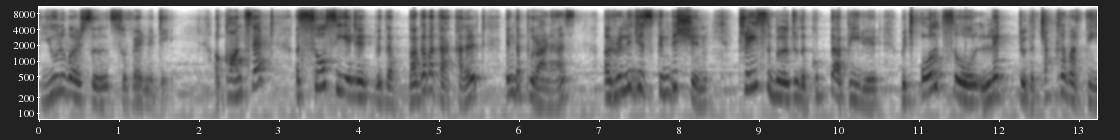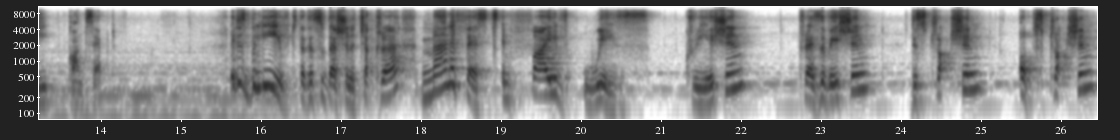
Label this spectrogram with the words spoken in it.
universal sovereignty, a concept associated with the Bhagavata cult in the Puranas, a religious condition traceable to the Gupta period, which also led to the Chakravarti concept. It is believed that the Sudarshana Chakra manifests in five ways creation, preservation, destruction, obstruction,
